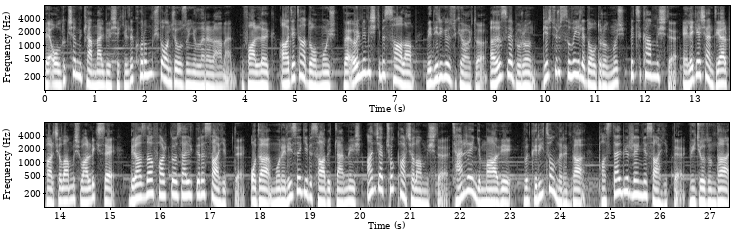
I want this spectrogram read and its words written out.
ve oldukça mükemmel bir şekilde korunmuştu onca uzun yıllara rağmen. Varlık adeta donmuş ve ölmemiş gibi sağlam ve diri gözüküyordu. Ağız ve burun bir tür sıvı ile doldurulmuş ve tıkanmıştı. Ele geçen diğer parçalanmış varlık ise biraz daha farklı özelliklere sahipti. O da Mona Lisa gibi sabitlenmiş ancak çok parçalanmıştı. Ten rengi mavi ve gri tonlarında pastel bir renge sahipti. Vücudunda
